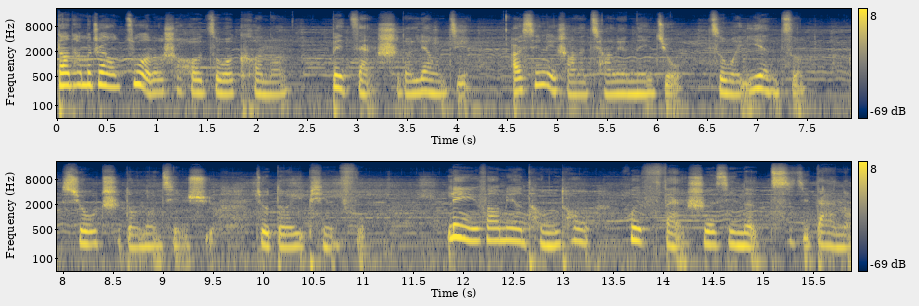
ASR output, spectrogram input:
当他们这样做的时候，自我可能。被暂时的谅解，而心理上的强烈内疚、自我厌憎、羞耻等等情绪就得以平复。另一方面，疼痛会反射性的刺激大脑，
